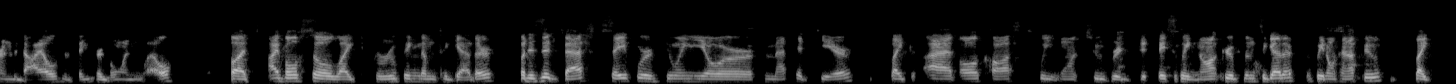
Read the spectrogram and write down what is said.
turn the dials and things are going well. But I've also liked grouping them together. But is it best, say if we're doing your method here, like at all costs, we want to re- basically not group them together if we don't have to. Like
